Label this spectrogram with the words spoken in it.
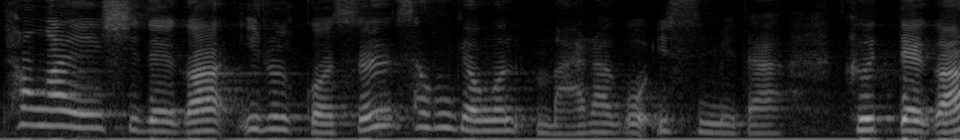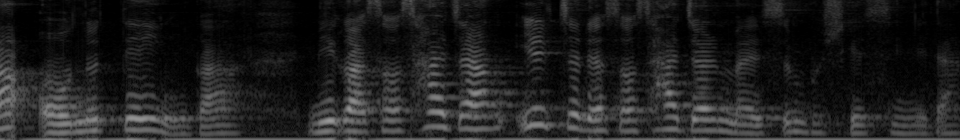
평화의 시대가 이룰 것을 성경은 말하고 있습니다. 그때가 어느 때인가? 미가서 4장 1절에서 4절 말씀 보시겠습니다.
